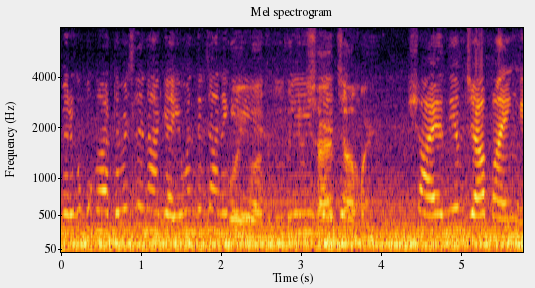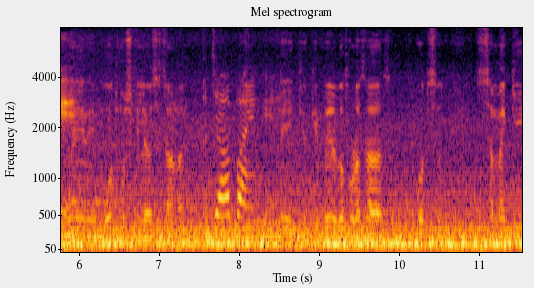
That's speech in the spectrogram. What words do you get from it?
मेरे को बुखार था मैं इसलिए नहा के आई हूँ मंदिर जाने के लिए। शायद जा पाए। शायद नहीं हम जा पाएँगे। बहुत मुश्किल है वैसे जाना। जा पाएँगे। क्योंकि मेरे को थोड़ा सा बहुत समय की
